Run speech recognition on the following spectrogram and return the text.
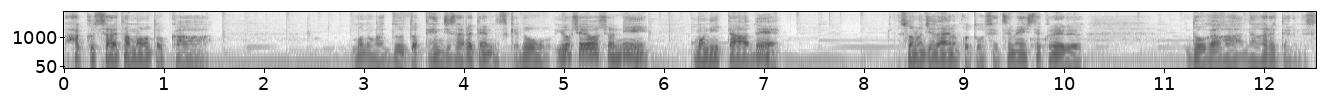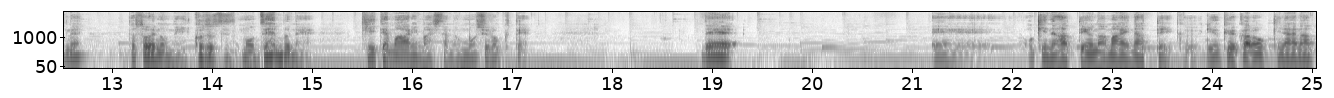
発掘されたものとかものがずっと展示されてるんですけど要所要所にモニターでその時代のことを説明してくれる動画が流れてるんですね。そういうのをね一個ずつもう全部ね聞いて回りましたね面白くて。で、えー、沖縄っていう名前になっていく琉球から沖縄っ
